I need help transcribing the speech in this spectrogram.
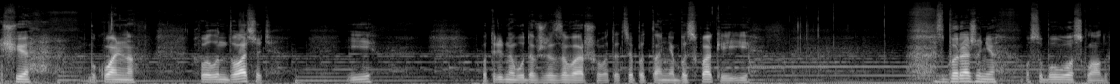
ще буквально хвилин 20 і потрібно буде вже завершувати це питання безпеки і збереження особового складу.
